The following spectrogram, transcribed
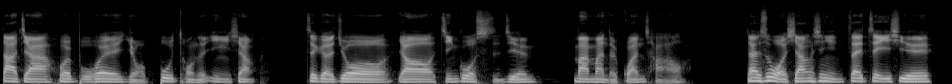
大家会不会有不同的印象？这个就要经过时间慢慢的观察哦。但是我相信，在这一些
